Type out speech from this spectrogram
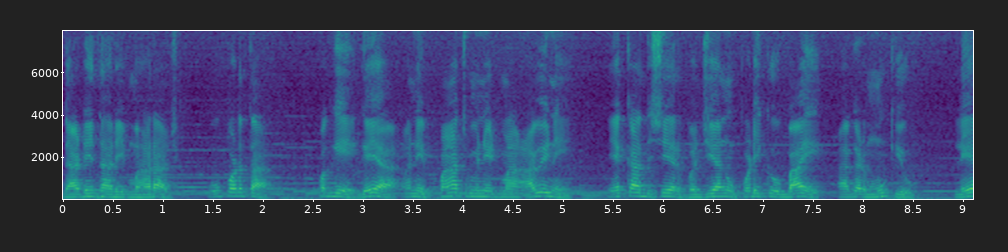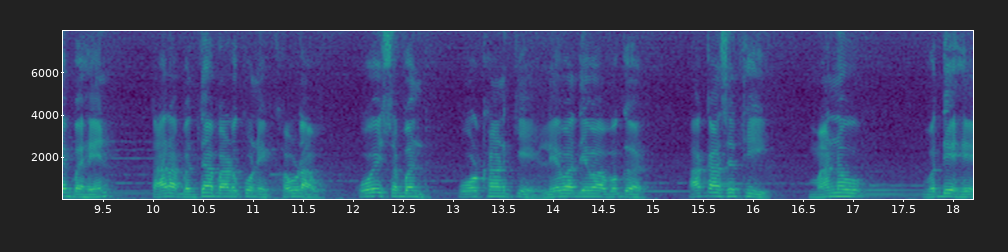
દાઢીધારી મહારાજ ઉપડતા પગે ગયા અને પાંચ મિનિટમાં આવીને એકાદ શેર ભજીયાનું પડીકું બાઈ આગળ મૂક્યું. લે બહેન, તારા બધા બાળકોને ખવડાવ. કોઈ સંબંધ ઓળખાણ કે લેવા દેવા વગર આકાશેથી માનવ વદેહે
